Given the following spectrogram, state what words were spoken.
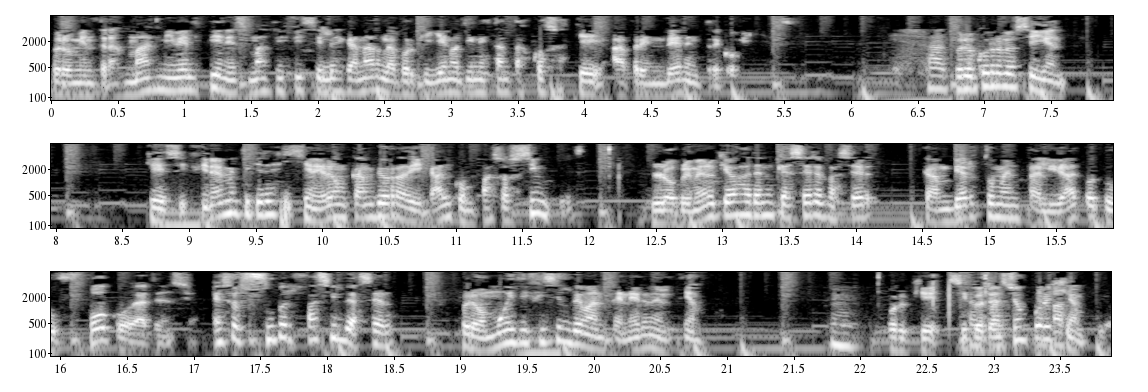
Pero mientras más nivel tienes, más difícil es ganarla porque ya no tienes tantas cosas que aprender, entre comillas. Exacto. Pero ocurre lo siguiente, que si finalmente quieres generar un cambio radical con pasos simples, lo primero que vas a tener que hacer va a ser cambiar tu mentalidad o tu foco de atención. Eso es súper fácil de hacer, pero muy difícil de mantener en el tiempo. Mm, Porque si tu atención, por ejemplo,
